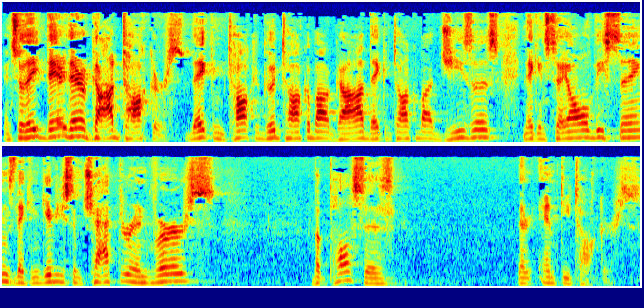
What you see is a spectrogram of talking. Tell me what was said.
And so they, they're, they're God talkers. They can talk a good talk about God. They can talk about Jesus. they can say all these things. They can give you some chapter and verse. But Paul says they're empty talkers.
